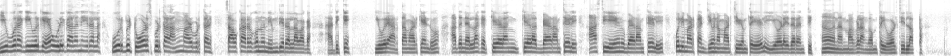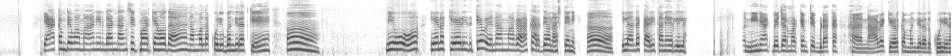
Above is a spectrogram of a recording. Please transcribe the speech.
ಈ ಊರಾಗೆ ಇವ್ರಿಗೆ ಉಳಿಗಾಲನೇ ಇರಲ್ಲ. ಊರ್ ಬಿಟ್ಟು ಓಡಿಸ್ಬಿಡ್ತಾಳೆ, ಹಂಗ್ ಮಾಡ್ಬಿಡ್ತಾಳೆ. ಸಾವುಕಾರಗೂ ನೆಮ್ಮದಿರಲ್ಲ ಅವಾಗ. ಅದಕ್ಕೆ ಇವರೇ ಅರ್ಥ ಮಾಡ್ಕೊಂಡು ಅದನ್ನೆಲ್ಲ ಕೇಳಂಗ್, ಕೇಳೋದ್ ಬೇಡ ಅಂತ ಹೇಳಿ, ಆಸ್ತಿ ಏನು ಬೇಡ ಅಂತ ಹೇಳಿ, ಕೂಲಿ ಮಾಡ್ಕೊಂಡು ಜೀವನ ಮಾಡ್ತೀವಿ ಅಂತ ಹೇಳಿ ಹೇಳಿದಾರಂತೆ ಹಾ ನನ್ನ ಮಗಳು ಹಂಗಂತ ಹೇಳ್ತಿಲ್ಲಪ್ಪ. ಯಾಕಂದೇವಮ್ಮ ನಿನ್ ಗಂಡ ಹಂಗ್ ಸಿಟ್ ಮಾಡ್ಕೊಂಡು ನಮ್ಮಲ್ಲ ಕೂಲಿ ಬಂದಿರಕ್ಕೆ ಹಾ. ನೀವು ಏನೋ ಕೇಳಿದಕ್ಕೆ ನಮ್ಮ ಮಗ ಕರ್ದೇವನ ಅಷ್ಟೇನಿ. ಹಾ ಇಲ್ಲ ಅಂದ್ರೆ ಕರಿತಾನೆ ಇರ್ಲಿಲ್ಲ. ನೀನ್ ಯಾಕೆ ಬೇಜಾರ್ ಮಾಡ್ಕೊಂತೀವಿ ಬಿಡಕ್ಕ? ನಾವೇ ಕೇಳ್ಕೊಂಡ್ ಬಂದಿರೋದು ಕೂಲಿನ.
